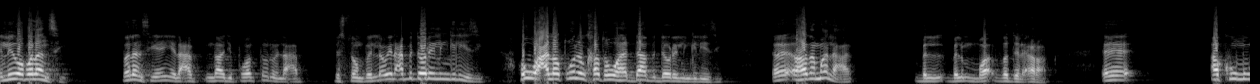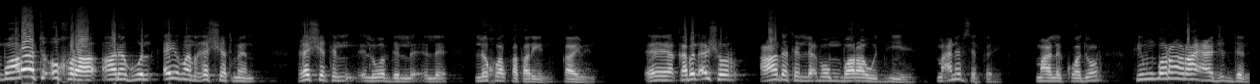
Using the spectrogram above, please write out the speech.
اللي هو فالنسي. فالنسيا يلعب نادي بولتون ويلعب بستون فيلا ويلعب بالدوري الإنجليزي. هو على طول الخط هو هداف بالدوري الإنجليزي. آه هذا ما لعب ضد العراق. آه أكو مباراة أخرى أنا أقول أيضا غشت من؟ غشت ال- الوفد ال- ال- الأخوة القطريين القائمين آه، قبل أشهر عاده لعبوا مباراة ودية مع نفس الفريق مع الإكوادور. في مباراة رائعة جدا.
